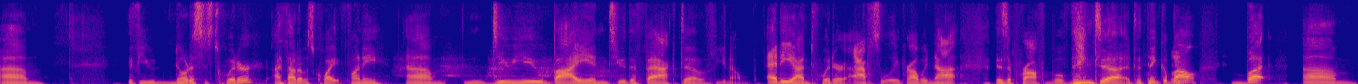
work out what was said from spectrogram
Um, if you notice his Twitter, I thought it was quite funny. Um, do you buy into the fact of you know Eddie on Twitter? Absolutely, probably not. Is a profitable thing to to think about, but um,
